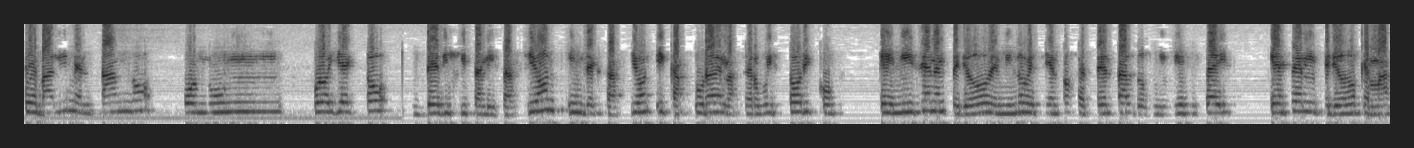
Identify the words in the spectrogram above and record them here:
se va alimentando con un proyecto de digitalización, indexación y captura del acervo histórico que inicia en el periodo de 1970 al 2016, que es el periodo que más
